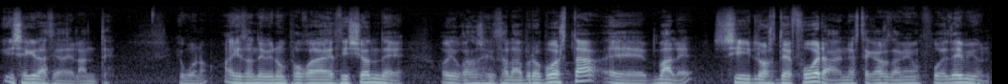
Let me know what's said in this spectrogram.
y seguir hacia adelante. Y bueno, ahí es donde viene un poco la decisión de, oye, cuando se hizo la propuesta, eh, vale, si los de fuera, en este caso también fue Demiun,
